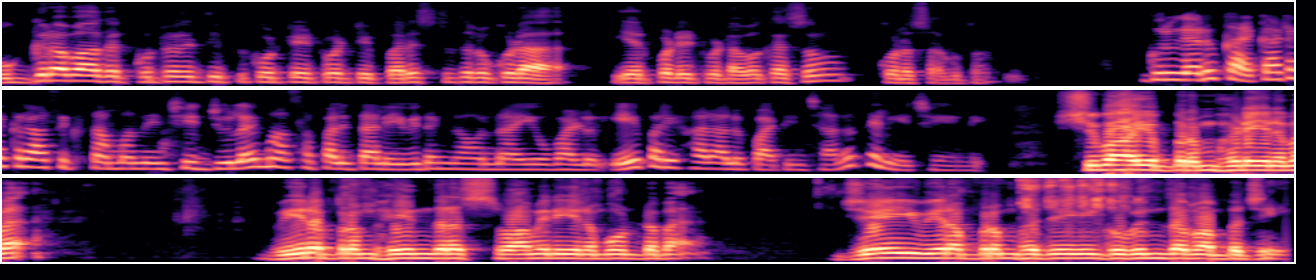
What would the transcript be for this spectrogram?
ఉగ్రవాద కుట్రని తిప్పికొట్టేటువంటి పరిస్థితులు కూడా ఏర్పడేటువంటి అవకాశం కొనసాగుతోంది. గురుగారు కర్కాటక రాశికి సంబంధించి జూలై మాస ఫలితాలు ఏ విధంగా ఉన్నాయో వాళ్ళు ఏ పరిహారాలు పాటించాలో తెలియచేయండి. శివాయ బ్రహ్మణే నమ వీరబ్రహ్మేంద్ర స్వామినే నమో నమ జై వీరబ్రహ్మ జై గోవిందమబ్బ జై.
